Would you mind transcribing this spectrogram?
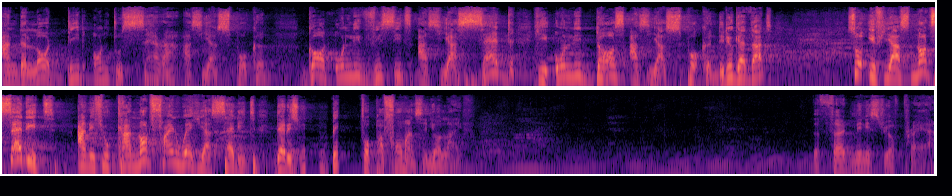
and the Lord did unto Sarah as he has spoken. God only visits as he has said, he only does as he has spoken. Did you get that? So if he has not said it, and if you cannot find where he has said it, there is no big for performance in your life. the third ministry of prayer.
